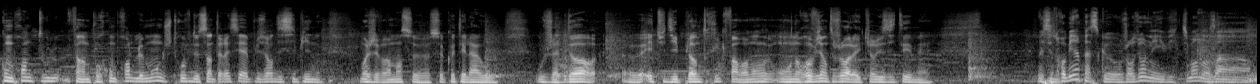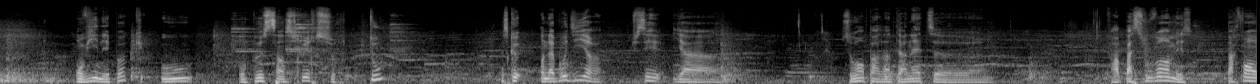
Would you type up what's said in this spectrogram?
comprendre pour comprendre le monde, je trouve de s'intéresser à plusieurs disciplines. Moi j'ai vraiment ce, côté-là où, j'adore euh, étudier plein de trucs. Enfin vraiment, on en revient toujours à la curiosité, mais c'est trop bien parce qu'aujourd'hui on est effectivement dans un... On vit une époque où on peut s'instruire sur tout. Parce qu'on a beau dire, tu sais, il y a... Souvent on parle d'Internet... euh, Enfin pas souvent, mais parfois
